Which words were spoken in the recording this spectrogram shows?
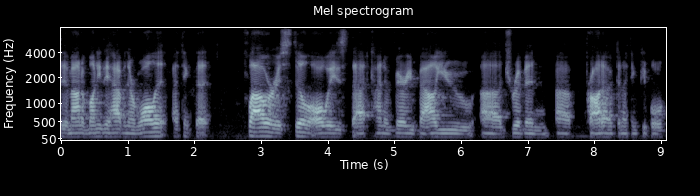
the amount of money they have in their wallet, I think that flower is still always that kind of very value uh, driven uh, product, and I think people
